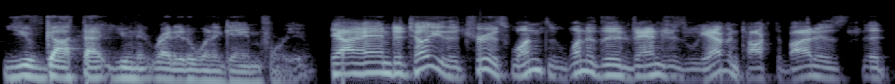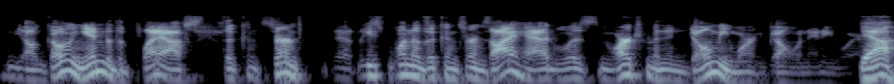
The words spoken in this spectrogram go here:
you've got that unit ready to win a game for you. Yeah, and to tell you the truth, one one of the advantages we haven't talked about is that you know going into the playoffs, the concern, at least one of the concerns I had was Marchment and Domi weren't going anywhere. Yeah,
